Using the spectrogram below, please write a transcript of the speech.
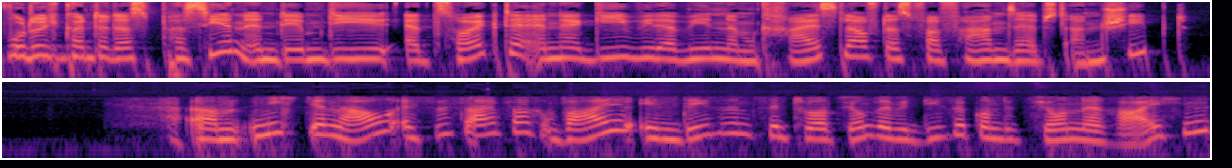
Wodurch könnte das passieren, indem die erzeugte Energie wieder wie in einem Kreislauf das Verfahren selbst anschiebt? Ähm, nicht genau. Es ist einfach, weil in dieser Situation, wenn wir diese Konditionen erreichen,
